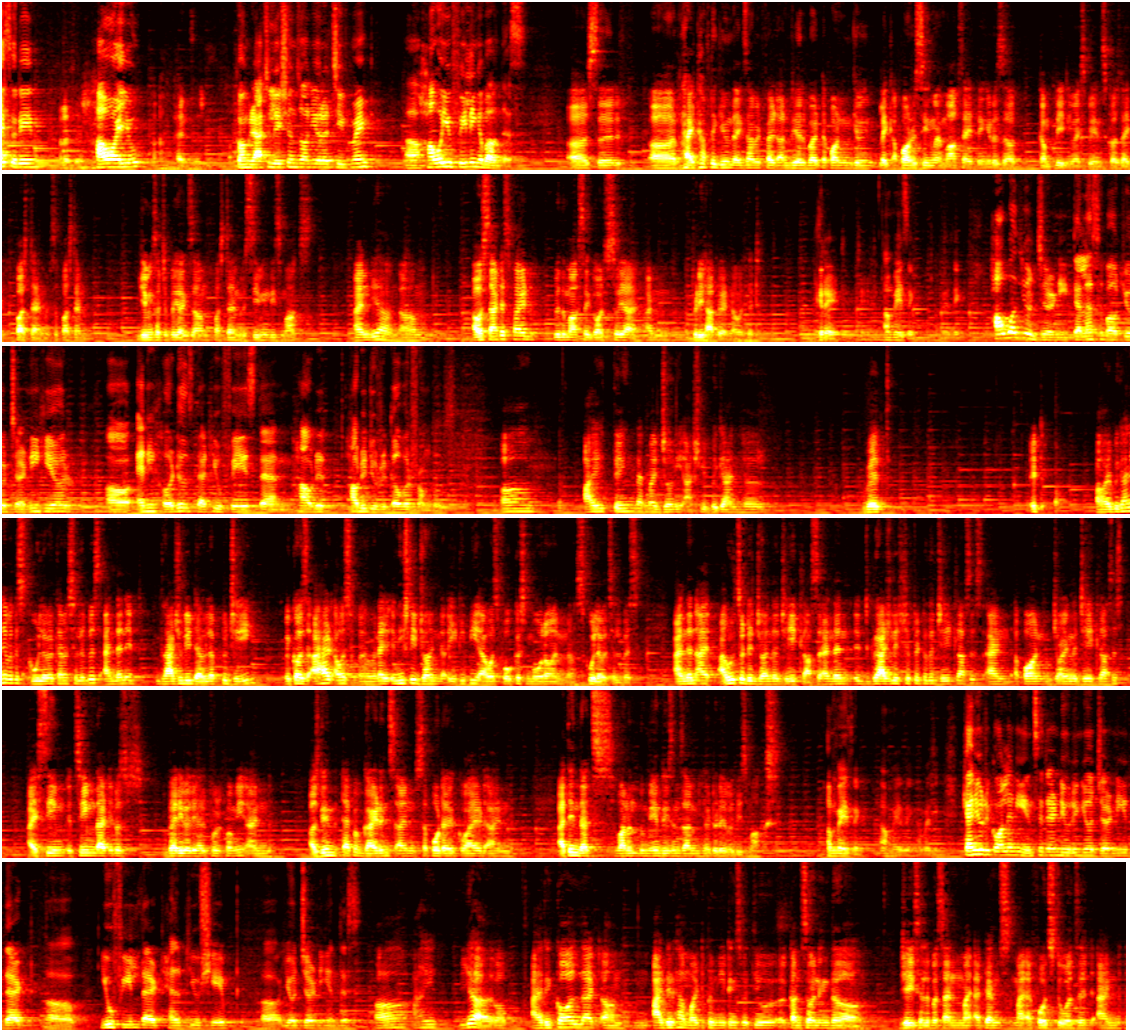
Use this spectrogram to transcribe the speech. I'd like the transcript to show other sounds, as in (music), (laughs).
Hi, Surin. Hello, sir. How are you? (laughs) Hi, sir. Congratulations on your achievement. Uh, how are you feeling about this? Uh, sir, uh, (laughs) right after giving the exam, it felt unreal. But upon giving, like, upon receiving my marks, I think it was a complete new experience. Cause like first time, it's the first time giving such a big exam, first time receiving these marks, and yeah, um, I was satisfied with the marks I got. So yeah, I'm pretty happy right now with it. Great, great, amazing, amazing. How was your journey? Tell us about your journey here. Uh, any hurdles that you faced, and how did how did you recover from those? Um, I think that my journey actually began here with it. Uh, I began here with the school level kind of syllabus, and then it gradually developed to JEE because I had I was uh, when I initially joined ATP, I was focused more on uh, school level syllabus, and then I, I also did join the JEE classes, and then it gradually shifted to the JEE classes, and upon joining the JEE classes, I seem it seemed that it was very very helpful for me, and I was getting the type of guidance and support I required, and I think that's one of the main reasons I'm here today with these marks. Amazing, amazing, amazing. Can you recall any incident during your journey that uh, you feel that helped you shaped uh, your journey in this? Uh, I yeah, uh, I recall that um, I did have multiple meetings with you uh, concerning the JEE syllabus and my attempts, my efforts towards it, and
